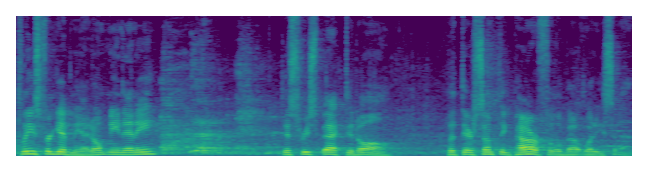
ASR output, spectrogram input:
Please forgive me. I don't mean any disrespect at all. But there's something powerful about what he said.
